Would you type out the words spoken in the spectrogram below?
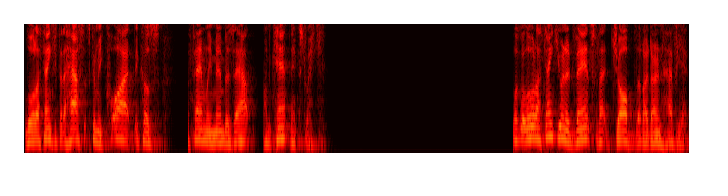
Lord, I thank you for the house that's going to be quiet because the family member's out on camp next week. Look, Lord, I thank you in advance for that job that I don't have yet.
